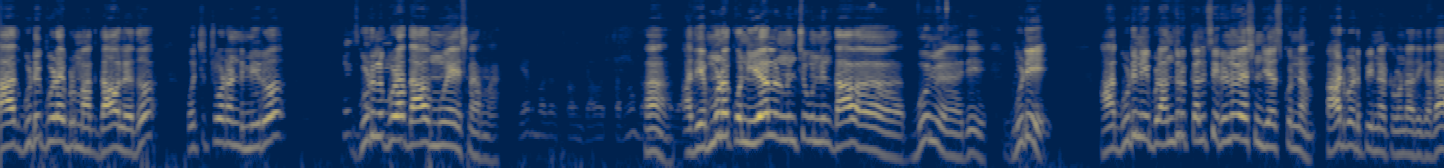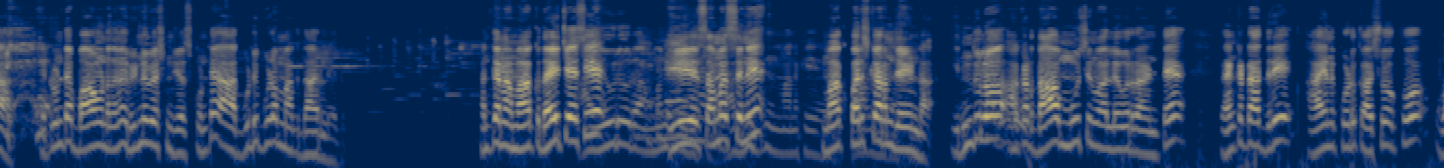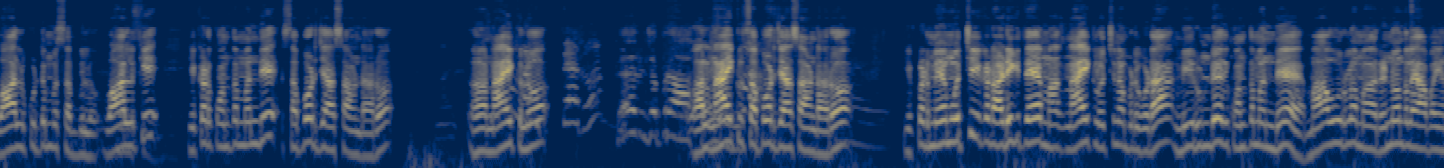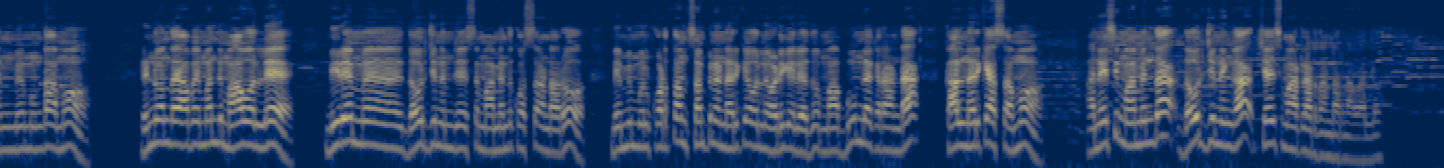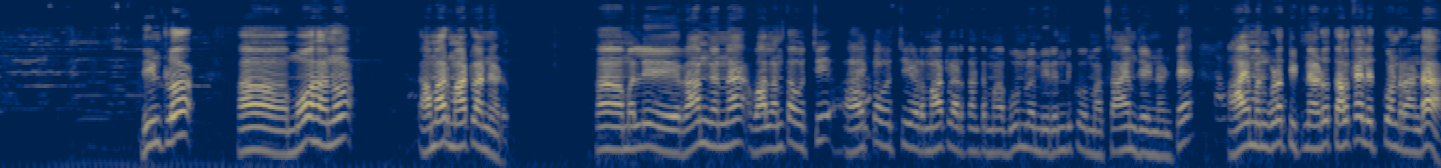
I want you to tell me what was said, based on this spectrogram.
ఆ గుడికి కూడా ఇప్పుడు మాకు దావలేదు. వచ్చి చూడండి మీరు. గుడులకు కూడా దావ మూవ్ వేసినారు నా అది ఎప్పుడో కొన్ని ఏళ్ళ నుంచి ఉన్న దావ భూమి అది గుడి. ఆ గుడిని ఇప్పుడు అందరూ కలిసి రినోవేషన్ చేసుకున్నాం. పాడుపడిపోయినట్లు ఉండదు కదా. ఎట్లుంటే బాగుండదని రినోవేషన్ చేసుకుంటే ఆ గుడికి కూడా మాకు దారి లేదు. అంతేనా? మాకు దయచేసి ఈ సమస్యని మాకు పరిష్కారం చేయండి. ఇందులో అక్కడ దావ మూసిన వాళ్ళు ఎవరు అంటే వెంకటాద్రి ఆయన కొడుకు అశోక్ వాళ్ళ కుటుంబ సభ్యులు. వాళ్ళకి ఇక్కడ కొంతమంది సపోర్ట్ చేస్తూ ఉండారు. నాయకులు. వాళ్ళ నాయకులు సపోర్ట్ చేస్తూ ఉండారు. ఇక్కడ మేము వచ్చి ఇక్కడ అడిగితే మాకు నాయకులు వచ్చినప్పుడు కూడా మీరు ఉండేది కొంతమందే. మా ఊర్లో మా రెండు వందల యాభై మేము ఉండాము. రెండు వందల యాభై మంది మా వాళ్ళే మీరేం దౌర్జన్యం చేస్తే మా మీదకి వస్తా ఉన్నారు మేము మిమ్మల్ని కొడతాం చంపిన నరికే వాళ్ళని అడిగలేదు. మా భూమిలోకి రాండా కాళ్ళు నరికేస్తాము అనేసి మా మీద దౌర్జన్యంగా చేసి మాట్లాడుతుంటారు నా వాళ్ళు. దీంట్లో మోహను అమార్ మాట్లాడినాడు. మళ్ళీ రామ్ గన్న వాళ్ళంతా వచ్చి ఆ యొక్క వచ్చి ఇక్కడ మాట్లాడుతుంటే మా భూమిలో మీరు ఎందుకు మాకు సాయం చేయండి అంటే ఆయమని కూడా తిట్టినాడు. తలకాయలు ఎత్తుకోండి రాండా.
